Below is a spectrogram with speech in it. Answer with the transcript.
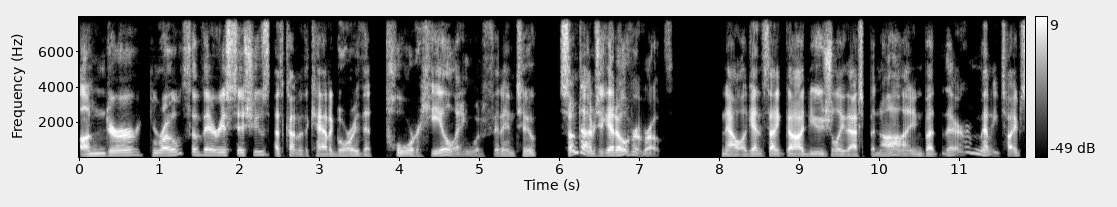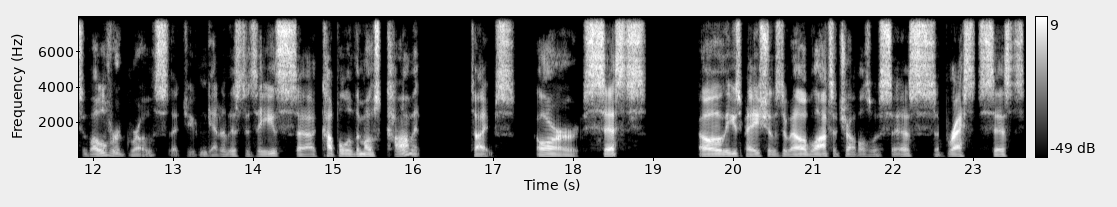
undergrowth of various tissues. That's kind of the category that poor healing would fit into. Sometimes you get overgrowth. Now, again, thank God, usually that's benign, but there are many types of overgrowths that you can get in this disease. a couple of the most common types are cysts. Oh, these patients develop lots of troubles with cysts, uh, breast cysts,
